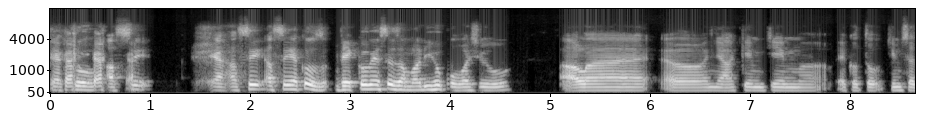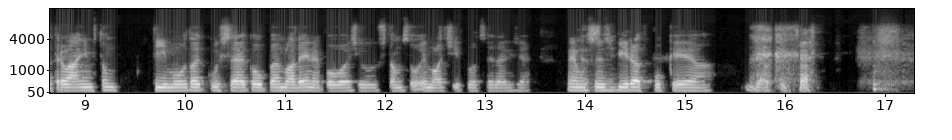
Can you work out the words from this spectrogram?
jako asi, já asi, asi jako věkově se za mladýho považuji, ale uh, nějakým tím, jako to, tím setrváním v tom týmu, tak už se jako úplně mladý nepovažuji, už tam jsou i mladší kluci, takže nemusím Jasně. sbírat puky a dělat pici.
